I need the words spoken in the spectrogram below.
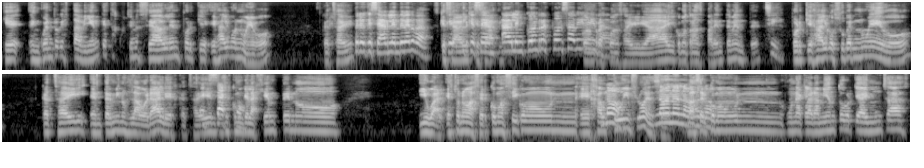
que, encuentro que está bien que estas cuestiones se hablen porque es algo nuevo, ¿cachai? Pero que se hablen de verdad, Que que, se hable- y que se se ha- hablen con Con responsabilidad. responsabilidad y como transparentemente, Sí, porque es algo súper nuevo, ¿cachai? En términos laborales, ¿cachai? Entonces Exacto. como que la gente no... Igual, esto no va a ser como así como un eh, how No. to influencer. No, no, no, Va a no, ser no. como un, un aclaramiento porque hay muchas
